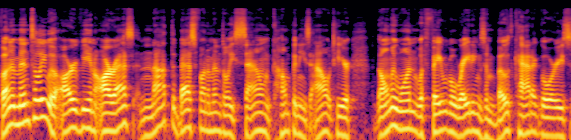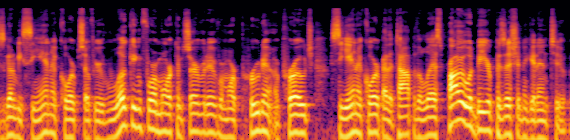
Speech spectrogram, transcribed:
Fundamentally, with RV and RS, not the best fundamentally sound companies out here. The only one with favorable ratings in both categories is going to be Ciena Corp. So if you're looking for a more conservative or more prudent approach, Ciena Corp at the top of the list probably would be your position to get into.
